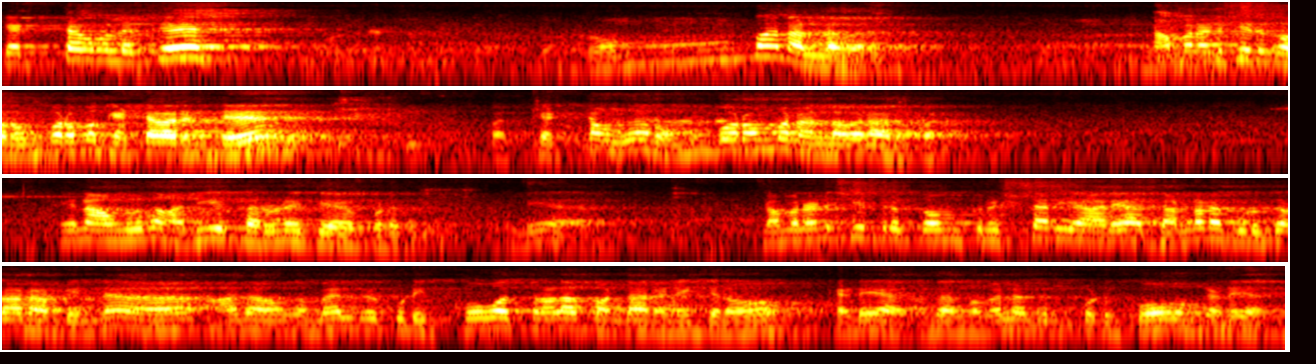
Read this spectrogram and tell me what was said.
கெட்டவங்களுக்கு ரொம்ப நல்லவர். நம்ம நினைச்சிருக்கோம் ரொம்ப ரொம்ப கெட்டவர்ன்ட்டு. இப்போ கெட்டவங்க தான் ரொம்ப ரொம்ப நல்லவராக இருப்பார் ஏன்னா அவங்களுக்கு தான் அதிக கருணை தேவைப்படுது இல்லையா? நம்ம நினச்சிட்டு இருக்கோம் கிருஷ்ணர் யாரையா தண்டனை கொடுக்குறாரு அப்படின்னா அது அவங்க மேலே இருக்கக்கூடிய கோவத்தினால பண்ணா நினைக்கிறோம் கிடையாது. அது அவங்க மேலே இருக்கக்கூடிய கோவம் கிடையாது.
